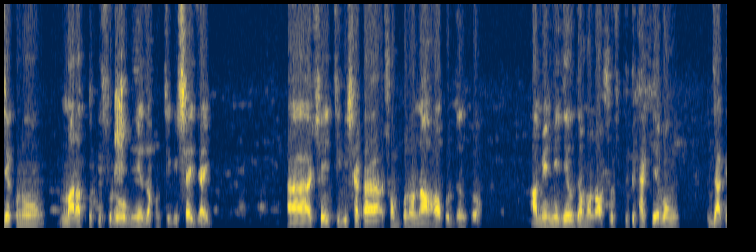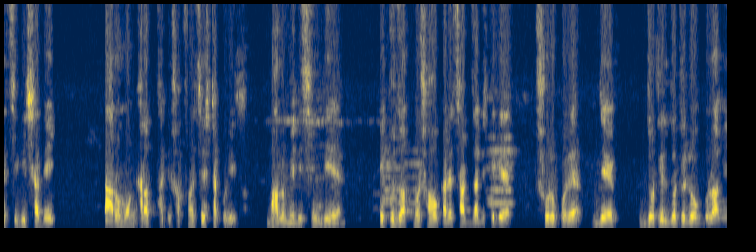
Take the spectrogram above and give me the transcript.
যে কোনো মারাত্মক কিছু রোগ নিয়ে যখন চিকিৎসায় যাই সেই চিকিৎসাটা সম্পূর্ণ না হওয়া পর্যন্ত আমি নিজেও যেমন অস্বস্তিতে থাকি এবং যাকে চিকিৎসা দেই, তারও মন খারাপ থাকে। সবসময় চেষ্টা করি ভালো মেডিসিন দিয়ে একটু যত্ন সহকারে সার্জারি থেকে শুরু করে যে জটিল জটিল রোগগুলো আমি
